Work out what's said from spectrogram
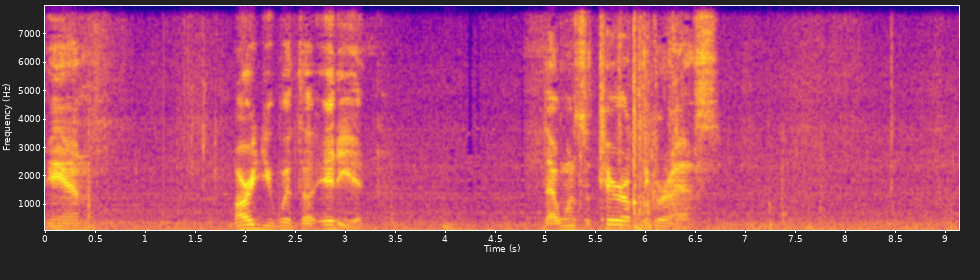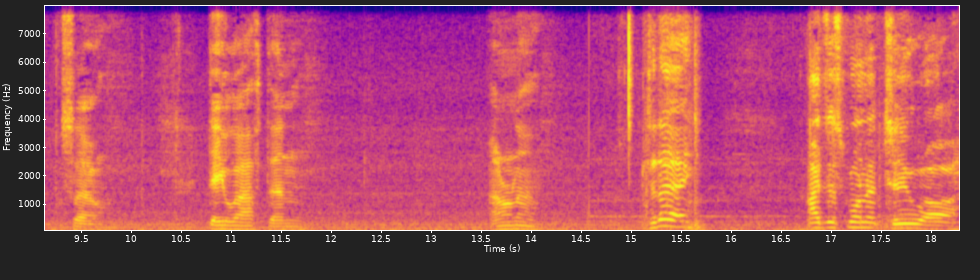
and argue with an idiot that wants to tear up the grass. So they left and I don't know. Today, I just wanted to uh,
